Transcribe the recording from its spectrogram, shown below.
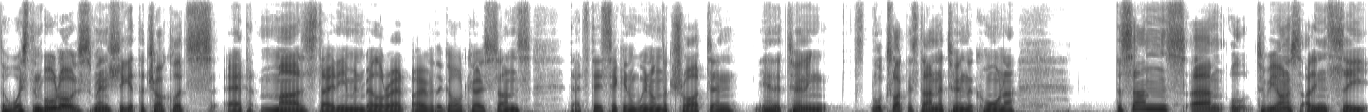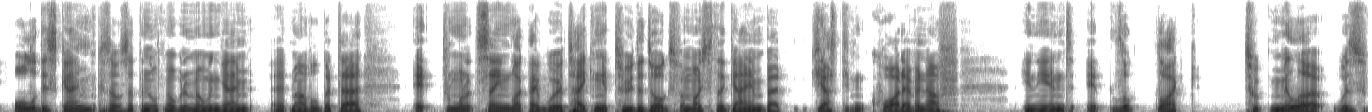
The Western Bulldogs managed to get the chocolates at Mars Stadium in Ballarat over the Gold Coast Suns. That's their second win on the trot, and yeah, they're turning. Looks like they're starting to turn the corner. The Suns, um, well, to be honest, I didn't see all of this game because I was at the North Melbourne and Melbourne game at Marvel. But uh, it, from what it seemed like, they were taking it to the Dogs for most of the game, but just didn't quite have enough in the end. It looked like Touk Miller was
